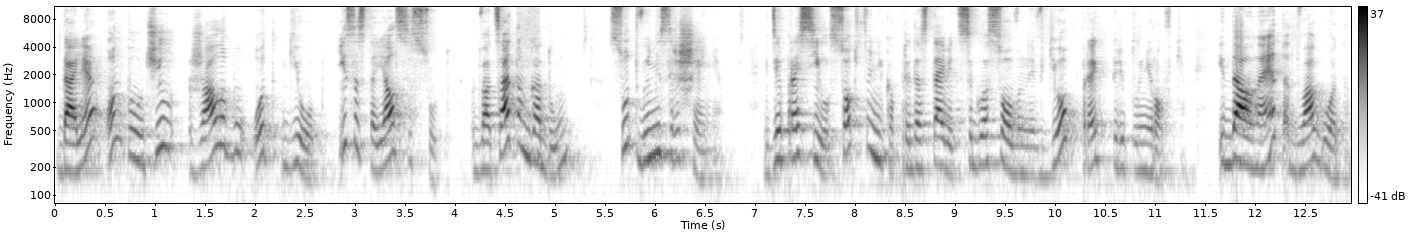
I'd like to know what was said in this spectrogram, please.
Далее он получил жалобу от ГИОП и состоялся суд. В 2020 году суд вынес решение, где просил собственника предоставить согласованный в ГИОП проект перепланировки и дал на это два года.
